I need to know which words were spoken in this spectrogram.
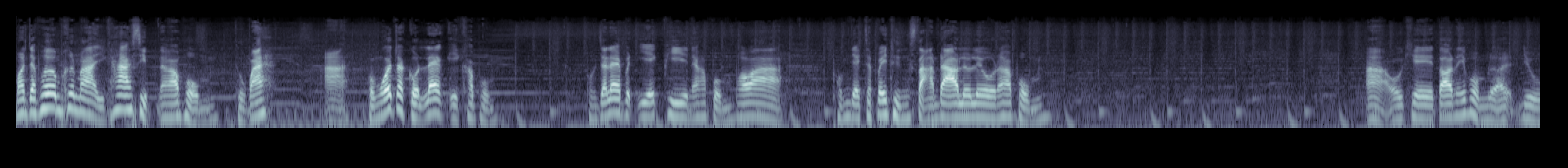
มันจะเพิ่มขึ้นมาอีก 50 นะครับผมถูกไหมอ่าผมก็จะกดแลกอีกครับผม ผมจะแลกเป็น exp นะครับผมเพราะว่าผมอยากจะไปถึง 3 ดาวเร็วๆนะครับผมอ่าโอเค ตอนนี้ผมเหลืออยู่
